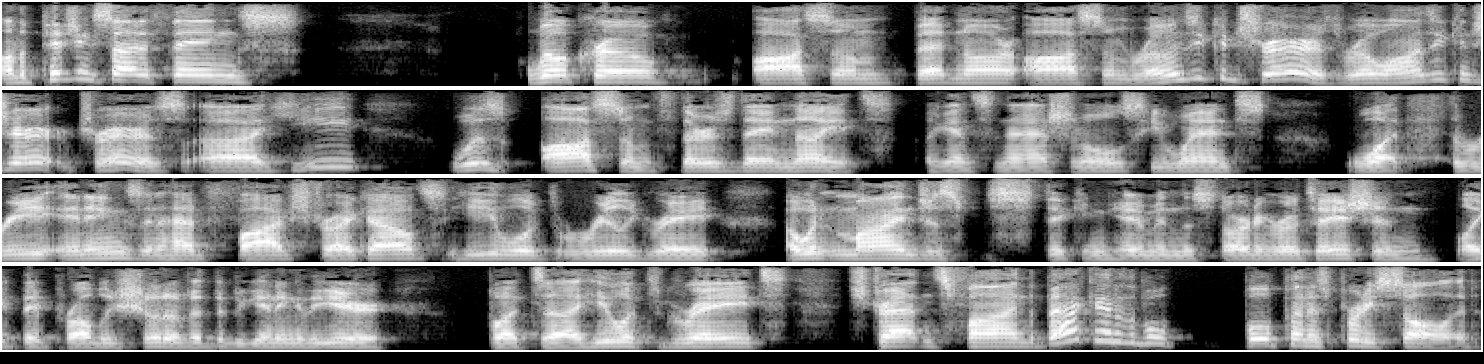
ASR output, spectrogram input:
On the pitching side of things, Wil Crowe, awesome. Bednar, awesome. Roansy Contreras, Roansy Contreras, uh, he was awesome Thursday night against the Nationals. He went, what, three innings and had five strikeouts? He looked really great. I wouldn't mind just sticking him in the starting rotation like they probably should have at the beginning of the year. But uh, he looked great. Stratton's fine. The back end of the bull- bullpen is pretty solid.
